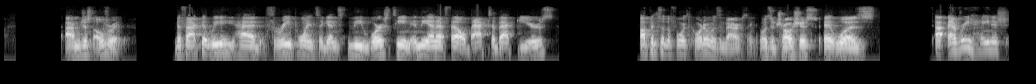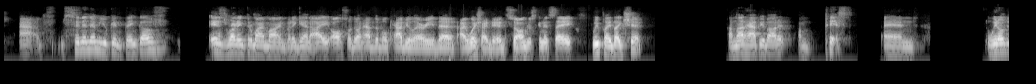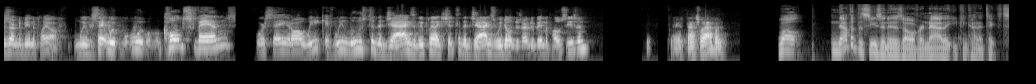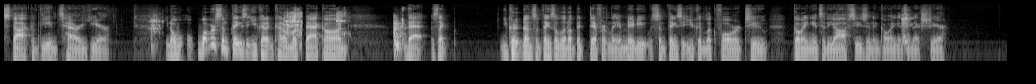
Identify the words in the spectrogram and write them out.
I'm just over it. The fact that we had three points against the worst team in the NFL back to back years up until the fourth quarter was embarrassing. It was atrocious. It was uh, every heinous synonym you can think of is running through my mind. But again, I also don't have the vocabulary that I wish I did. So I'm just going to say we played like shit. I'm not happy about it. I'm pissed. And we don't deserve to be in the playoff. We say we, we, Colts fans were saying it all week. If we lose to the Jags, if we play like shit to the Jags, we don't deserve to be in the postseason. That's what happened. Well, now that the season is over, now that you can kind of take stock of the entire year, you know, what were some things that you could kind of look back on that it's like you could have done some things a little bit differently and maybe some things that you could look forward to going into the off season and going into next year?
